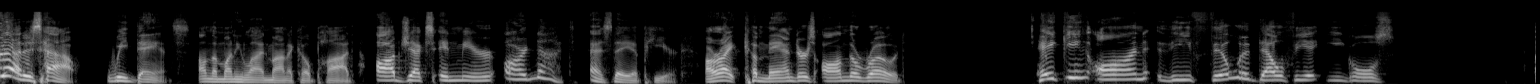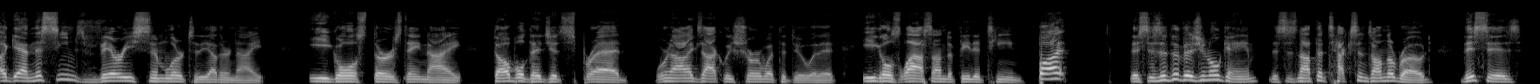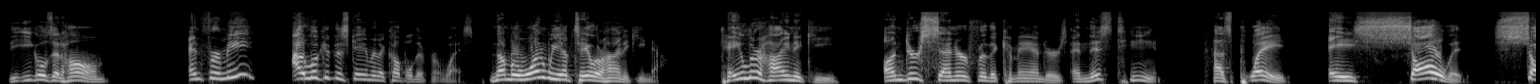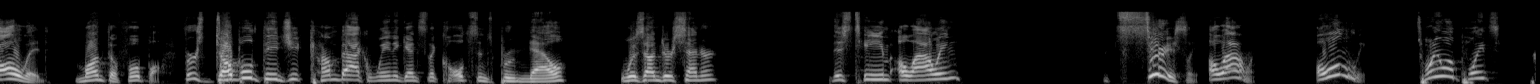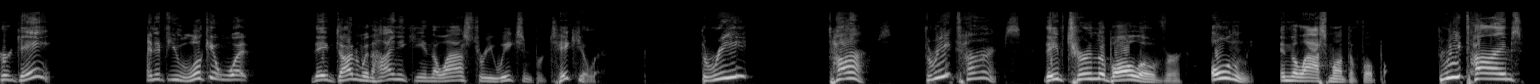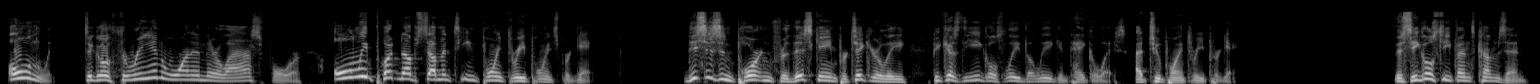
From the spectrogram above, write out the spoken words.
That is how we dance on the Moneyline Monaco pod. Objects in mirror are not as they appear. All right, Commanders on the road. Taking on the Philadelphia Eagles. Again, this seems very similar to the other night. Eagles Thursday night, double digit spread. We're not exactly sure what to do with it. Eagles last undefeated team, but this is a divisional game. This is not the Texans on the road. This is the Eagles at home. And for me, I look at this game in a couple different ways. Number one, we have Taylor Heinicke now. Taylor Heinicke under center for the Commanders, and this team has played a solid, solid month of football. First double digit comeback win against the Colts since Brunell was under center. This team allowing, seriously, allowing only 21 points per game. And if you look at what they've done with Heinicke in the last three weeks in particular, three times, three times they've turned the ball over only in the last month of football. Three times only to go three and one in their last four, only putting up 17.3 points per game. This is important for this game, particularly because the Eagles lead the league in takeaways at 2.3 per game. This Eagles defense comes in.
